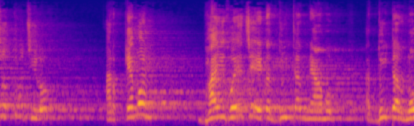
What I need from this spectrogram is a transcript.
শত্রু ছিল আর কেমন ভাই হয়েছে, এটা দুইটার নিয়ামত আর দুইটার নমুনা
